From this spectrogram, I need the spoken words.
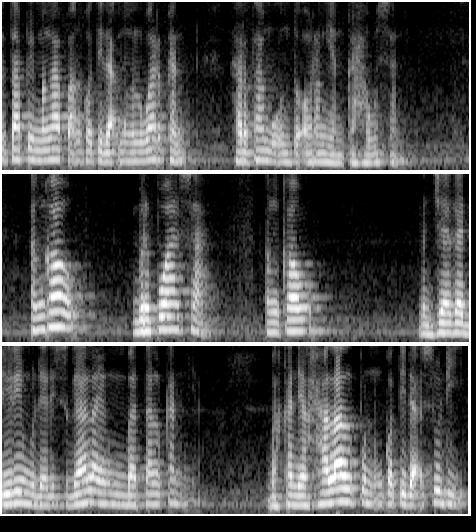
tetapi mengapa engkau tidak mengeluarkan hartamu untuk orang yang kehausan? Engkau berpuasa, engkau menjaga dirimu dari segala yang membatalkannya. Bahkan yang halal pun engkau tidak sudi.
